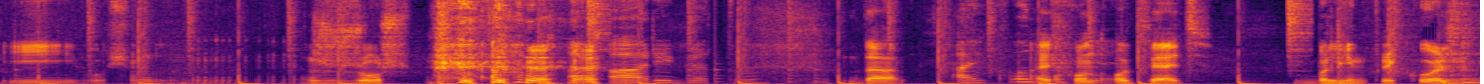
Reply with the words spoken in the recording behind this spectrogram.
и, в общем, жжешь. Аригато. Да, iPhone, iPhone O5. O5. Блин, прикольно.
